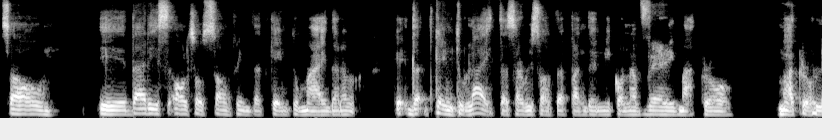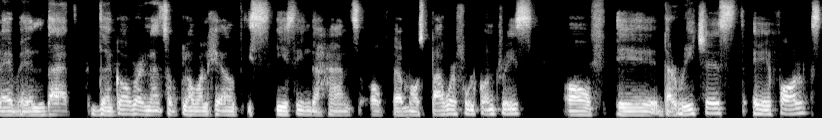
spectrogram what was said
So uh, that is also something that came to mind that, uh, that came to light as a result of the pandemic on a very macro macro level that the governance of global health is, is in the hands of the most powerful countries of uh, the richest folks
